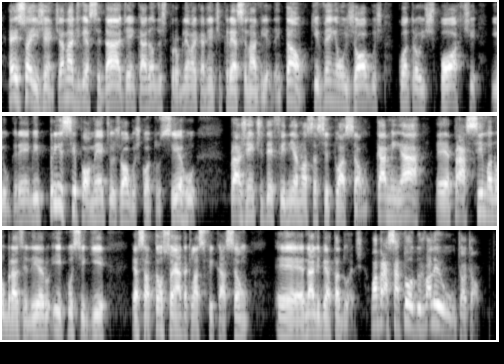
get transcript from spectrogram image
É isso aí, gente. É na adversidade, é encarando os problemas que a gente cresce na vida. Então, que venham os jogos contra o esporte e o Grêmio, e principalmente os jogos contra o Cerro, para a gente definir a nossa situação. Caminhar é, para cima no brasileiro e conseguir essa tão sonhada classificação é, na Libertadores. Um abraço a todos, valeu, tchau, tchau.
